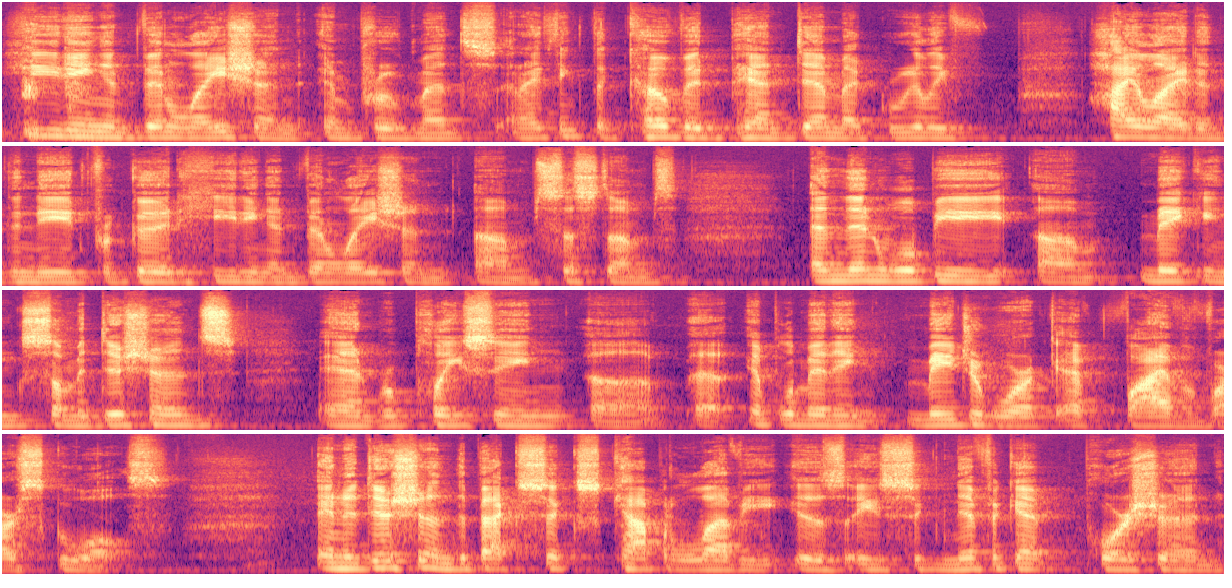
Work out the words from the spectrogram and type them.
heating and ventilation improvements, and I think the COVID pandemic really highlighted the need for good heating and ventilation um, systems. And then we'll be um, making some additions and replacing, uh, uh, implementing major work at five of our schools. In addition, the BEX 6 capital levy is a significant portion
